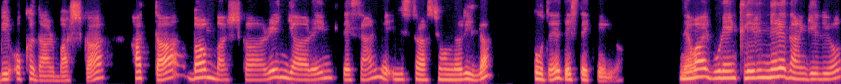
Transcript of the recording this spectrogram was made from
bir o kadar başka, hatta bambaşka rengarenk desen ve illüstrasyonlarıyla buğdaya destek veriyor. Neval bu renklerin nereden geliyor?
